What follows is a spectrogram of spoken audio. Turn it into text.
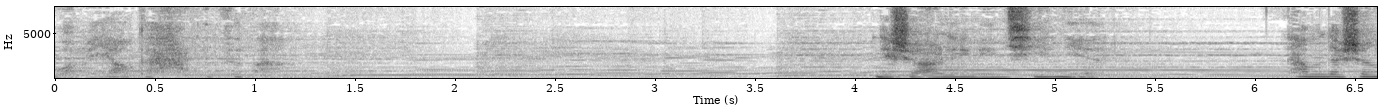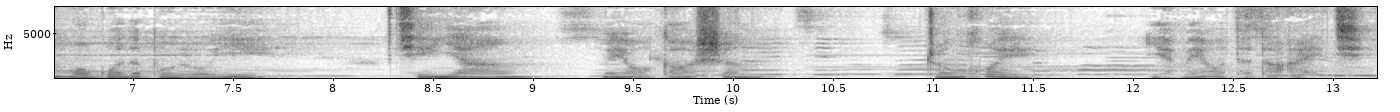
我们要个孩子吧。”那是二零零七年，他们的生活过得不如意，秦阳没有高升，终会。也没有得到爱情。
